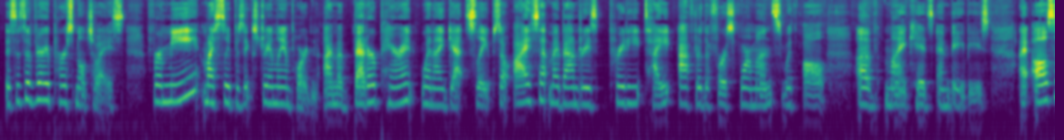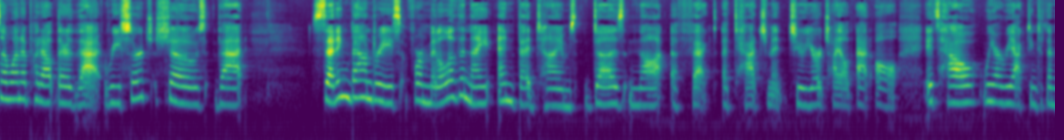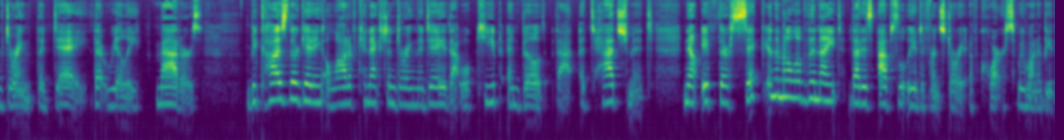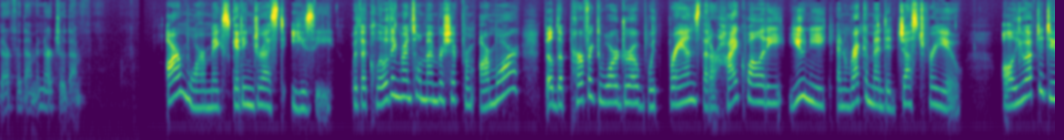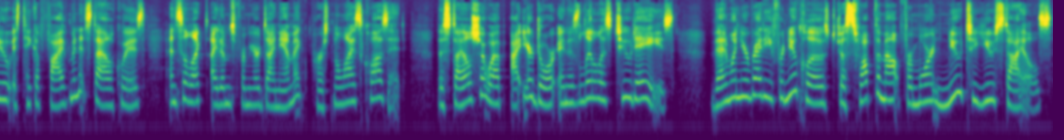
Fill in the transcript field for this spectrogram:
This is a very personal choice. For me, my sleep is extremely important. I'm a better parent when I get sleep. So I set my boundaries pretty tight after the first four months with all of my kids and babies. I also want to put out there that research shows that setting boundaries for middle of the night and bedtimes does not affect attachment to your child at all. It's how we are reacting to them during the day that really matters because they're getting a lot of connection during the day that will keep and build that attachment. Now, if they're sick in the middle of the night, that is absolutely a different story, of course. We want to be there for them and nurture them. Armoire makes getting dressed easy. With a clothing rental membership from Armoire, build the perfect wardrobe with brands that are high quality, unique, and recommended just for you. All you have to do is take a five minute style quiz and select items from your dynamic, personalized closet. The styles show up at your door in as little as two days. Then, when you're ready for new clothes, just swap them out for more new to you styles.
